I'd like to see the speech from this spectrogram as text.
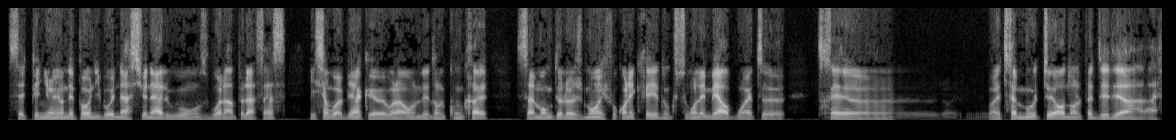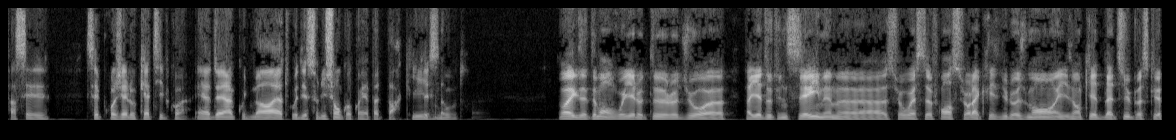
cette pénurie. On n'est pas au niveau national où on se voile un peu la face. Ici, on voit bien que voilà, on est dans le concret. Ça manque de logements, il faut qu'on les crée. donc souvent, les maires vont être euh, très, euh, très moteurs dans le fait d'aider à, faire ces, ces, projets locatifs quoi, et à donner un coup de main, et à trouver des solutions quoi, quand il n'y a pas de parking et autres. Ouais, exactement. On voyait l'autre jour, euh, il y a toute une série même euh, sur Ouest France sur la crise du logement et ils enquêtent là-dessus parce que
